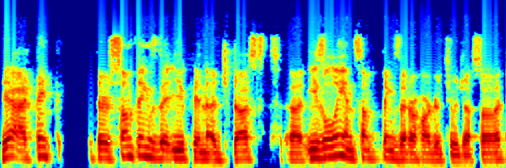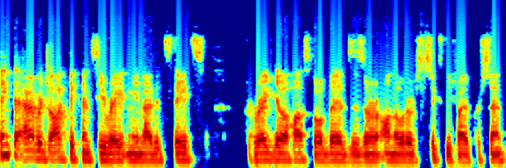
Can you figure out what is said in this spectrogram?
Yeah, I think there's some things that you can adjust uh, easily and some things that are harder to adjust. So I think the average occupancy rate in the United States for regular hospital beds is on the order of 65%.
